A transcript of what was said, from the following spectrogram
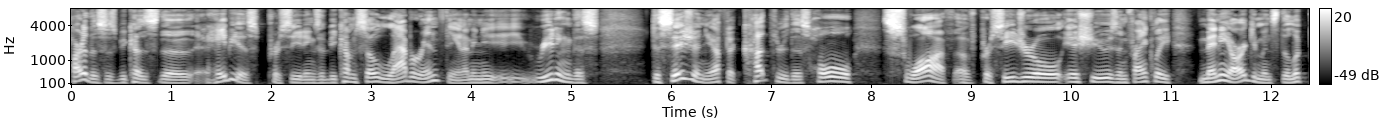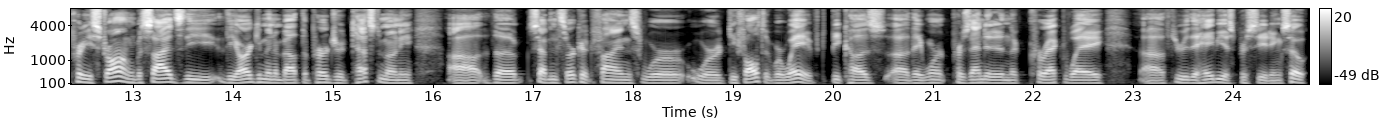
part of this is because the habeas proceedings have become so labyrinthine. I mean, reading this decision, you have to cut through this whole swath of procedural issues and, frankly, many arguments that look pretty strong. Besides the the argument about the perjured testimony, uh, the Seventh Circuit finds were were defaulted, were waived because uh, they weren't presented in the correct way uh, through the habeas proceeding. So,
